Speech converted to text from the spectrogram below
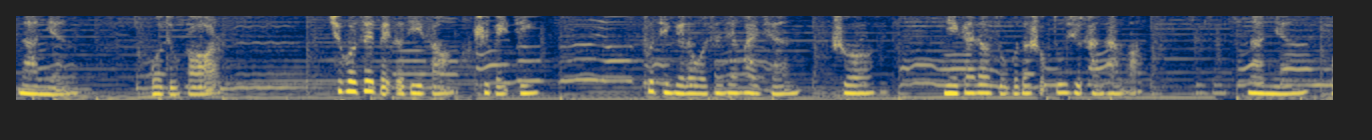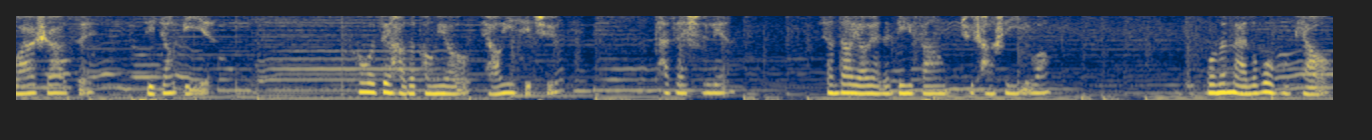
那年我读高二，去过最北的地方是北京，父亲给了我三千块钱，说。你该到祖国的首都去看看了。那年我二十二岁，即将毕业，和我最好的朋友乔一起去。他在失恋，想到遥远的地方去尝试遗忘。我们买了卧铺票，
